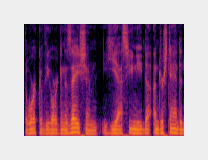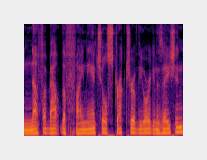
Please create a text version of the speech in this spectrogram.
the work of the organization. Yes, you need to understand enough about the financial structure of the organization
